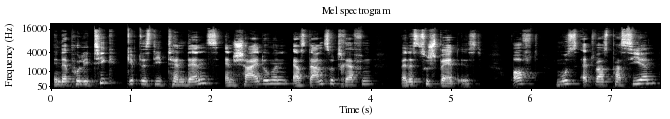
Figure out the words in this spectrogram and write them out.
In der Politik gibt es die Tendenz, Entscheidungen erst dann zu treffen, wenn es zu spät ist. Oft muss etwas passieren,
